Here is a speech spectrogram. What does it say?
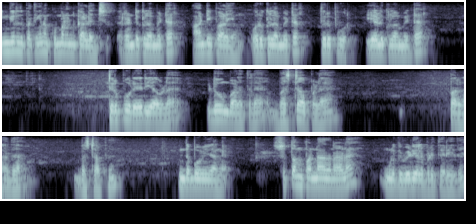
இங்கேருந்து பார்த்தீங்கன்னா குமரன் காலேஜ் ரெண்டு கிலோமீட்டர். ஆண்டிப்பாளையம் ஒரு கிலோமீட்டர். திருப்பூர் ஏழு கிலோமீட்டர். திருப்பூர் ஏரியாவில் இடுவம்பாளத்தில் பஸ் ஸ்டாப்பில் பாருங்கள் அதான் பஸ் ஸ்டாப்பு இந்த பூமி தாங்க. சுத்தம் பண்ணாதனால உங்களுக்கு வீடியோவில் இப்படி தெரியுது.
